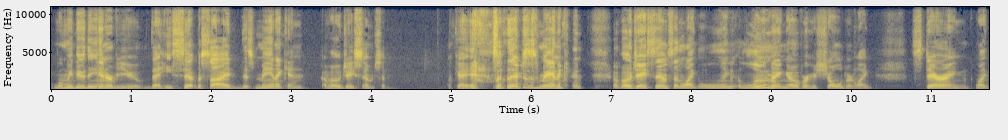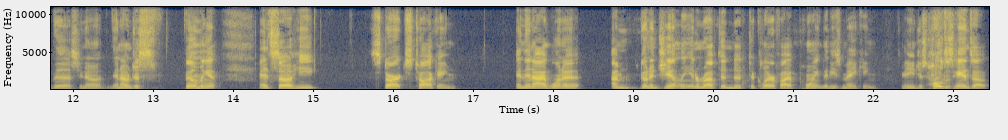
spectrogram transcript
when we do the interview that he sit beside this mannequin of O.J. Simpson. Okay, so there's this mannequin of O.J. Simpson like looming over his shoulder, like staring like this, you know, and I'm just filming it, and so he starts talking, and then I want to I'm going to gently interrupt him to, to clarify a point that he's making. And he just holds his hands up,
